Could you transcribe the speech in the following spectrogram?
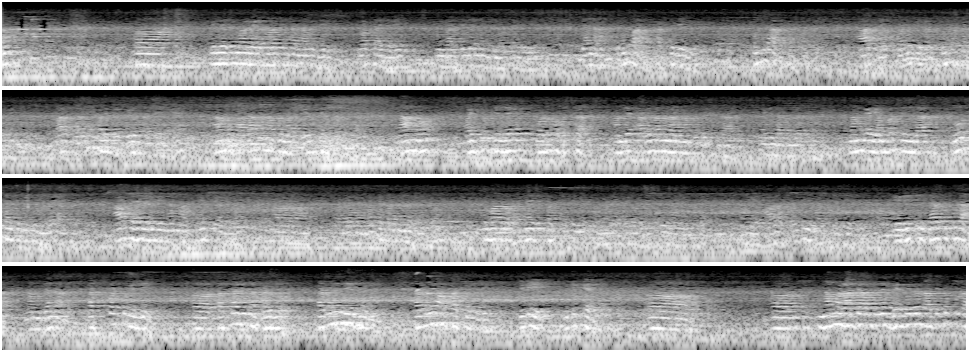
ಇಲ್ಲಿ ಸುಮಾರು ಎರಡು ನಾವು ನೋಡ್ತಾ ಇದ್ದೀವಿ ನಿಮ್ಮ ಜಿಲ್ಲೆಯಲ್ಲಿ ನೋಡ್ತಾ ಇದ್ದೀವಿ ಜನ ತುಂಬ ಕಷ್ಟದೀವಿ ತುಂಬ ಕಷ್ಟಪಡ್ತಾರೆ ಆದರೆ ಬದುಕುಗಳು ತುಂಬ ಕಡಿಮೆ ಭಾಳ ಕಡಿಮೆ ಮಳೆಗಳು ಬೀಳುತ್ತಂತೆ ನಾನು ಸಾಧಾರಣವಾಗಿ ಮಳೆ ಬೀಳುತ್ತೆ ನಾನು ಮೈಸೂರು ಜಿಲ್ಲೆ ಕೊಡಗು ಹೊಸ ಅಂದರೆ ಅಗಮಲೆನಾಡಿನ ಪ್ರದೇಶದ ಇಲ್ಲಿಂದ ಬಂದದ್ದು ನಮಗೆ ಎಂಬತ್ತರಿಂದ ನೂರು ಸೆಂಟಿಮೀಟರ್ ಮಳೆ ಆಗ್ತದೆ. ಆದರೆ ಇಲ್ಲಿ ನಮ್ಮ ಸ್ನೇಹಿತರು ಸುಮಾರು ಹದಿನೈದು ಇಪ್ಪತ್ತು ಸೆಂಟಿಮೀಟರ್ ಮಳೆ ಬೀಳೋದು ನಮಗೆ ಕಠಿಣ ಇದೆ. ಈ ರೀತಿ ಇದ್ದಾಗೂ ಕೂಡ ನಮ್ಮ ಜನ ಕಷ್ಟಪಟ್ಟು ಇಲ್ಲಿ ತರಕಾರಿನ ಬೆಳೆದು ಕಡಿಮೆ ನೀರಿನಲ್ಲಿ ಕಡಿಮೆ ಅವಕಾಶದಲ್ಲಿ ಇಡೀ ಇದಕ್ಕೆ ನಮ್ಮ ರಾಜ್ಯ ಆದಮೇಲೆ ಬೇರೆ ಬೇರೆ ರಾಜ್ಯಕ್ಕೂ ಕೂಡ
